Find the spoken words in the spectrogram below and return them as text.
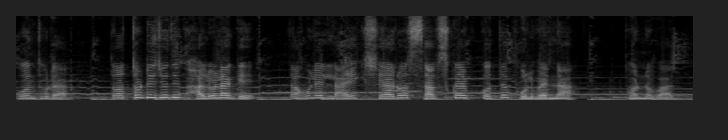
বন্ধুরা, তথ্যটি যদি ভালো লাগে, তাহলে লাইক শেয়ার ও সাবস্ক্রাইব করতে ভুলবেন না। ধন্যবাদ।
